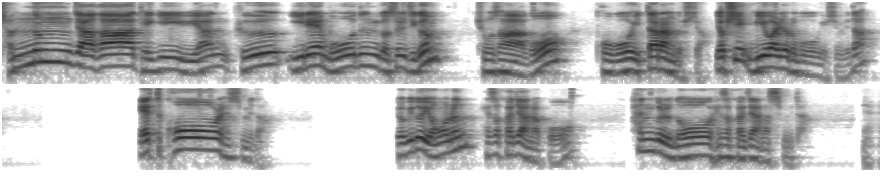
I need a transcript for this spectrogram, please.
전능자가 되기 위한 그 일의 모든 것을 지금 조사하고 보고 있다라는 것이죠. 역시 미완료로 보고 계십니다. at call 했습니다. 여기도 영어는 해석하지 않았고 한글도 해석하지 않았습니다. 네.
